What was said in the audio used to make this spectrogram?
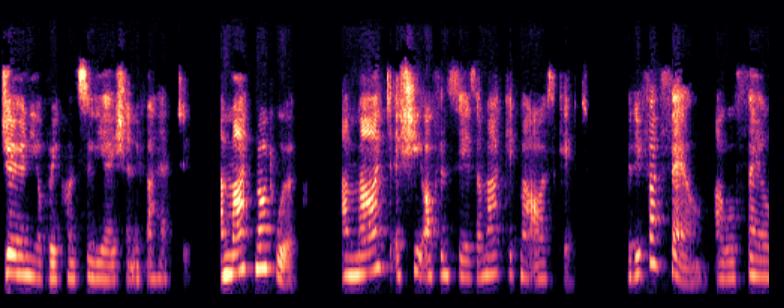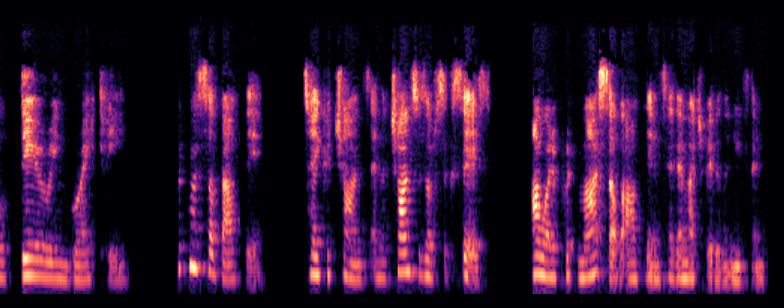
journey of reconciliation if I have to. I might not work. I might, as she often says, I might get my ass kicked. But if I fail, I will fail daring greatly. Put myself out there, take a chance, and the chances of success, I want to put myself out there and say they're much better than you think.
